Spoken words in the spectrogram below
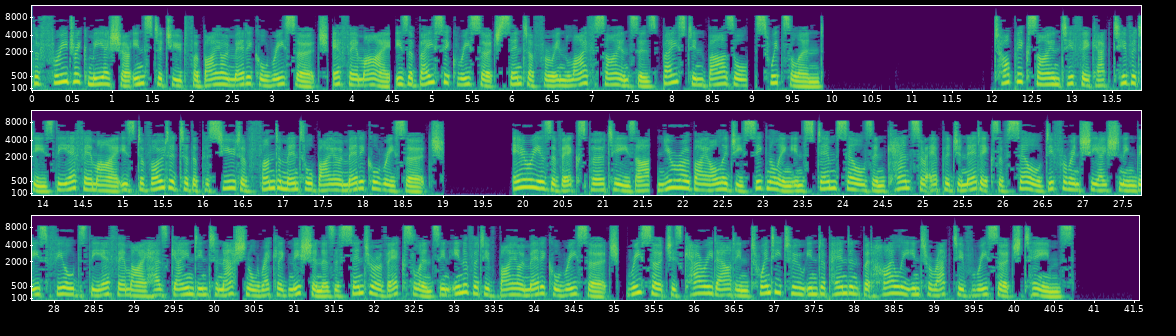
The Friedrich Miescher Institute for Biomedical Research (FMI) is a basic research center for in life sciences based in Basel, Switzerland. Topic scientific activities The FMI is devoted to the pursuit of fundamental biomedical research. Areas of expertise are, neurobiology signaling in stem cells and cancer epigenetics of cell differentiation. In these fields the FMI has gained international recognition as a center of excellence in innovative biomedical research. Research is carried out in 22 independent but highly interactive research teams.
